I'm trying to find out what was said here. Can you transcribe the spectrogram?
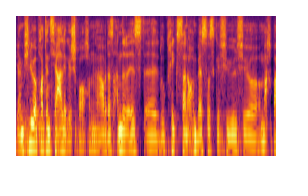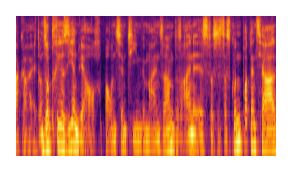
wir haben viel über Potenziale gesprochen, aber das andere ist, äh, du kriegst dann auch ein besseres Gefühl für Machbarkeit. Und so priorisieren wir auch bei uns im Team gemeinsam. Das eine ist, was ist das Kundenpotenzial?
